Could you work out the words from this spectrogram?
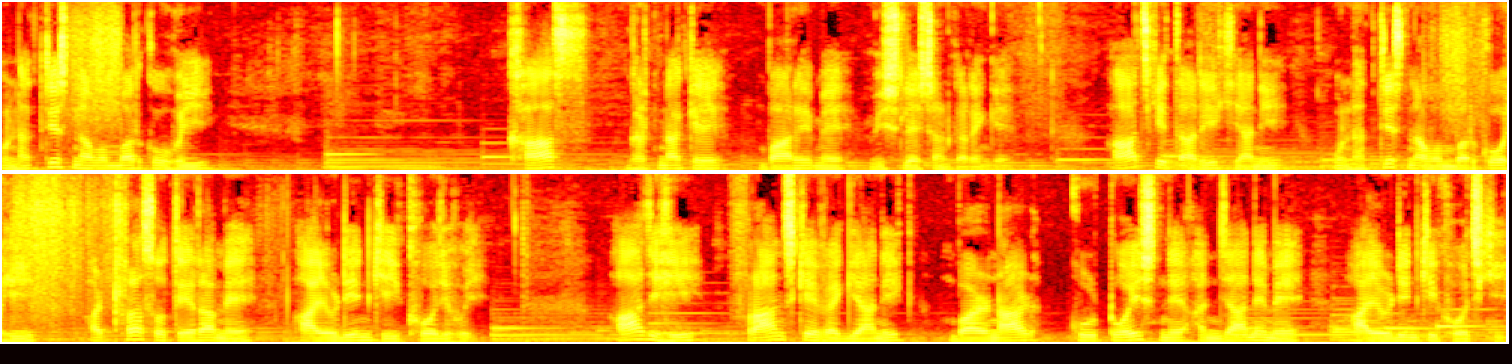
29 नवंबर को हुई खास घटना के बारे में विश्लेषण करेंगे। आज की तारीख, यानी 29 नवंबर को ही 1813 में आयोडीन की खोज हुई। आज ही फ्रांस के वैज्ञानिक बर्नार्ड कुटोइस ने अनजाने में आयोडीन की खोज की।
